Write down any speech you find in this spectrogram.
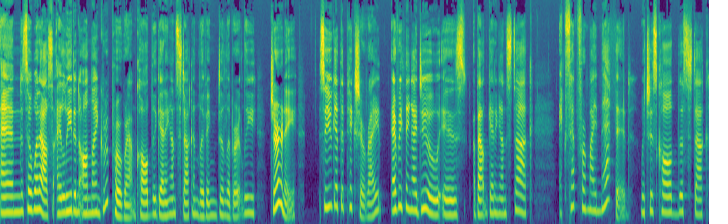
And so, what else? I lead an online group program called the Getting Unstuck and Living Deliberately Journey. So, you get the picture, right? Everything I do is about getting unstuck, except for my method, which is called the Stuck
